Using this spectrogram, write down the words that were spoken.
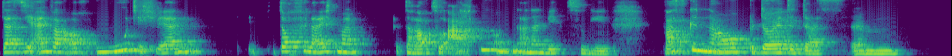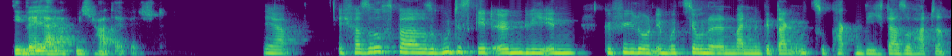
dass sie einfach auch mutig werden, doch vielleicht mal darauf zu achten und einen anderen Weg zu gehen. Was genau bedeutet das? Ähm, die Welle hat mich hart erwischt. Ja, ich versuche es mal so gut es geht irgendwie in Gefühle und Emotionen in meinen Gedanken zu packen, die ich da so hatte.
